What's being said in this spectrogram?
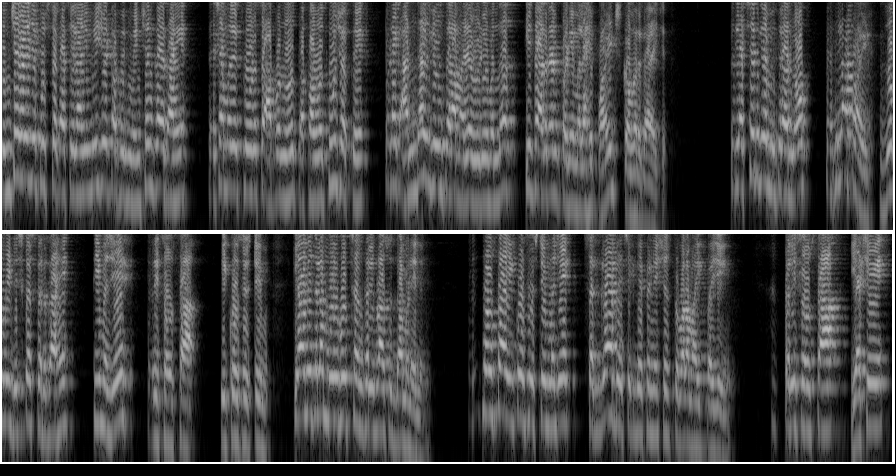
तुमच्याकडे जे पुस्तक असेल आणि मी जे टॉपिक मेन्शन करत आहे त्याच्यामध्ये थोडस आपण तफावत होऊ शकते पण एक अंदाज घेऊन चला माझ्या व्हिडिओमधनं की साधारणपणे मला हे पॉइंट कव्हर करायचे तर लक्षात घ्या मित्रांनो पहिला पॉइंट जो मी डिस्कस करत आहे ती म्हणजे परिसंस्था इकोसिस्टीम किंवा मी त्याला मूलभूत संकल्पना सुद्धा म्हणेल. परिसंस्था इकोसिस्टीम म्हणजे सगळ्या बेसिक डेफिनेशन तुम्हाला माहीत पाहिजे. परिसंस्था याचे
